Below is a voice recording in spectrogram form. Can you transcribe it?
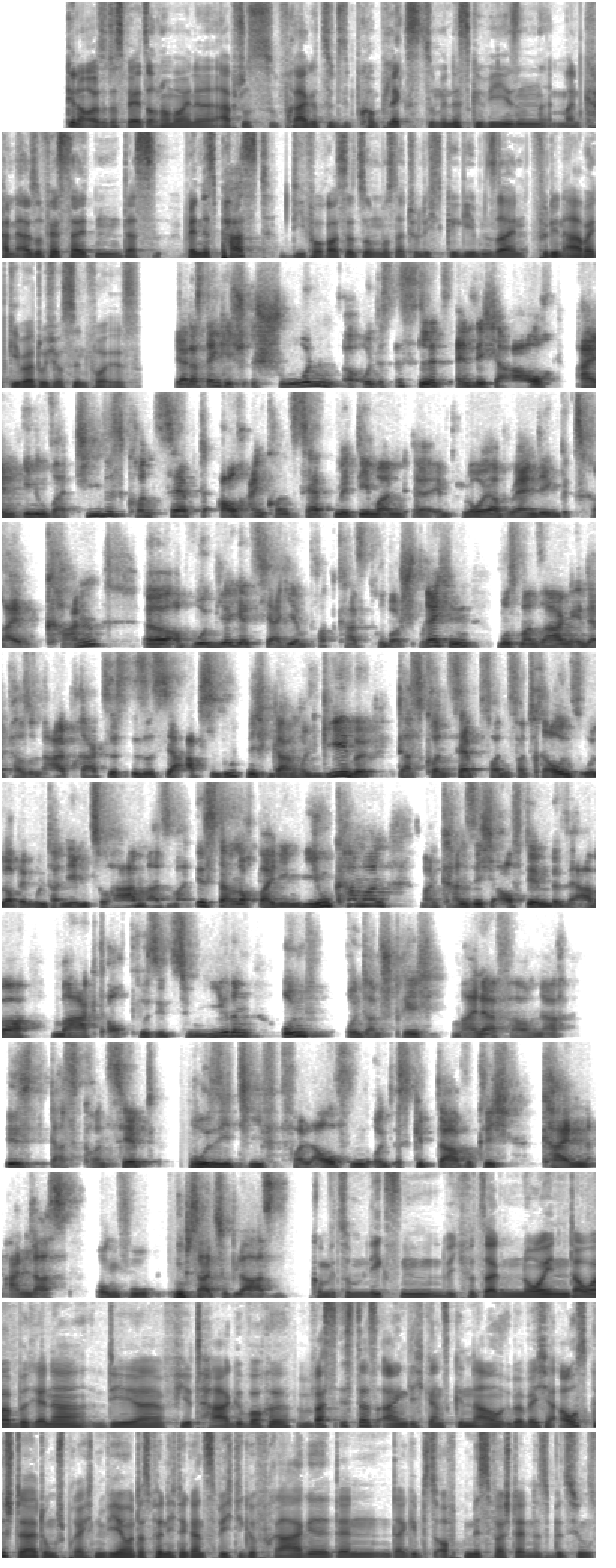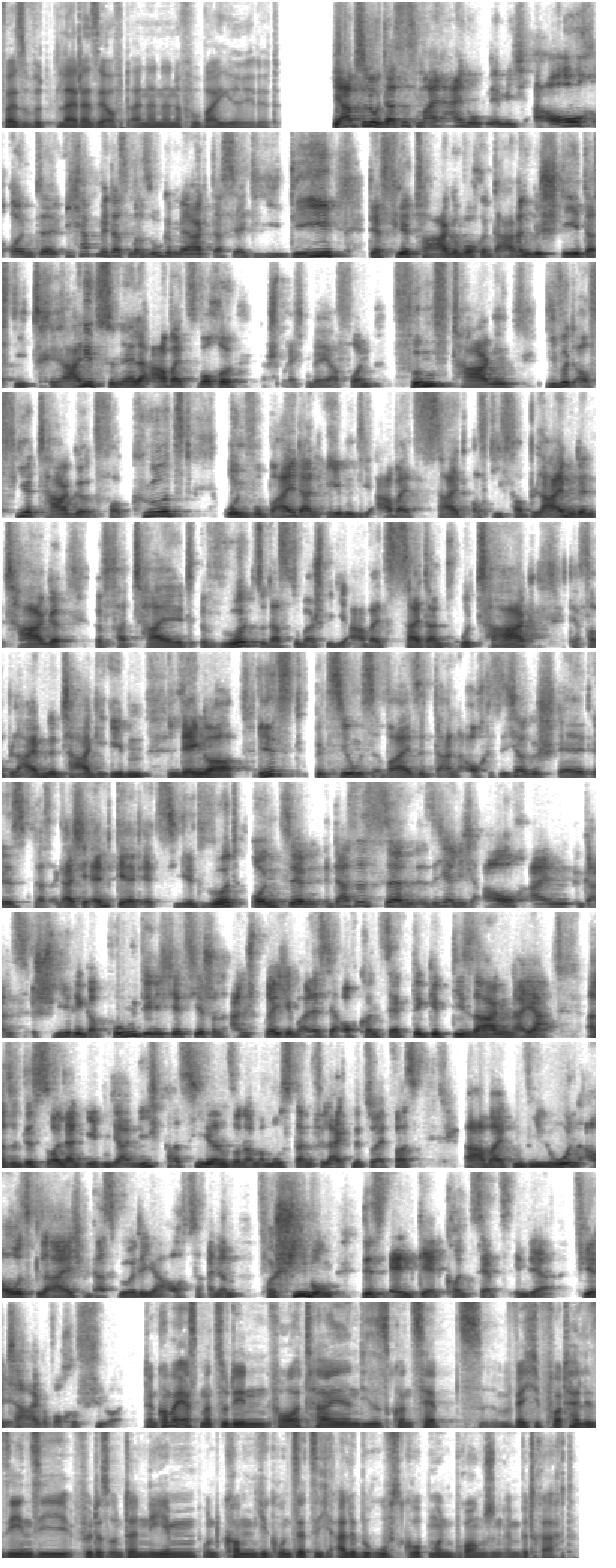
Genau, also das wäre jetzt auch nochmal eine Abschlussfrage zu diesem Komplex zumindest gewesen. Man kann also festhalten, dass, wenn es passt, die Voraussetzung muss natürlich gegeben sein, für den Arbeitgeber durchaus sinnvoll ist. Ja, das denke ich schon. Und es ist letztendlich ja auch ein innovatives Konzept, auch ein Konzept, mit dem man äh, Employer Branding betreiben kann. Äh, obwohl wir jetzt ja hier im Podcast drüber sprechen, muss man sagen, in der Personalpraxis ist es ja absolut nicht gang und gäbe, das Konzept von Vertrauensurlaub im Unternehmen zu haben. Also man ist da noch bei den Newcomern, man kann sich auf dem Bewerbermarkt auch positionieren und unterm Strich, meiner Erfahrung nach, ist das Konzept positiv verlaufen und es gibt da wirklich keinen Anlass, irgendwo Trübsal zu blasen. Kommen wir zum nächsten, ich würde sagen, neuen Dauerbrenner der Vier-Tage-Woche. Was ist das eigentlich ganz genau? Über welche Ausgestaltung sprechen wir? Und das finde ich eine ganz wichtige Frage, denn da gibt es oft Missverständnisse, beziehungsweise wird leider sehr oft aneinander vorbeigeredet. Ja, absolut. Das ist mein Eindruck nämlich auch. Und äh, ich habe mir das mal so gemerkt, dass ja die Idee der Vier-Tage-Woche darin besteht, dass die traditionelle Arbeitswoche, da sprechen wir ja von fünf Tagen, die wird auf vier Tage verkürzt und wobei dann eben die Arbeitszeit auf die verbleibenden Tage äh, verteilt wird, sodass zum Beispiel die Arbeitszeit dann pro Tag der verbleibenden Tage eben länger ist, beziehungsweise dann auch sichergestellt ist, dass das gleiche Entgelt erzielt wird. Und ähm, das ist ähm, sicherlich auch ein ganz schwieriger Punkt, den ich jetzt hier schon anspreche, weil es ja auch Konzepte gibt, die sagen, naja, also das soll dann eben ja nicht passieren, sondern man muss dann vielleicht mit so etwas arbeiten wie Lohnausgleich. Und das würde ja auch zu einem Verschiebung des Entgeltkonzepts in der Vier-Tage-Woche führen. Dann kommen wir erstmal zu den Vorteilen dieses Konzepts. Welche Vorteile sehen Sie für das Unternehmen und kommen hier grundsätzlich alle Berufsgruppen und Branchen in Betracht?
